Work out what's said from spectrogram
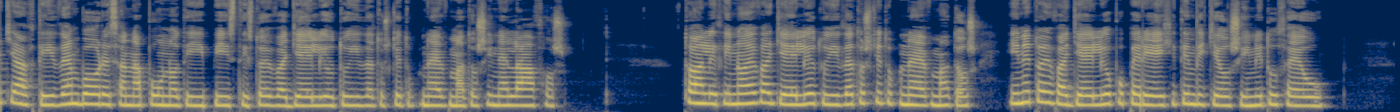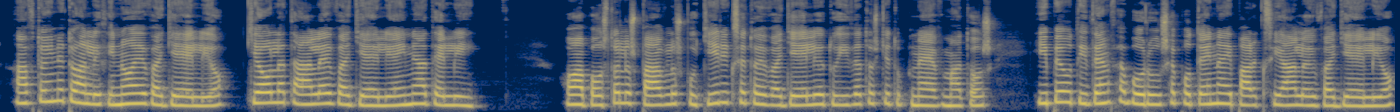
και αυτοί δεν μπόρεσαν να πούν ότι η πίστη στο Ευαγγέλιο του Ήδατος και του Πνεύματος είναι λάθος. Το αληθινό Ευαγγέλιο του Ήδατος και του Πνεύματος είναι το Ευαγγέλιο που περιέχει την δικαιοσύνη του Θεού. Αυτό είναι το αληθινό Ευαγγέλιο και όλα τα άλλα Ευαγγέλια είναι ατελή. Ο Απόστολος Παύλος που κήρυξε το Ευαγγέλιο του Ήδατος και του Πνεύματος είπε ότι δεν θα μπορούσε ποτέ να υπάρξει άλλο Ευαγγέλιο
